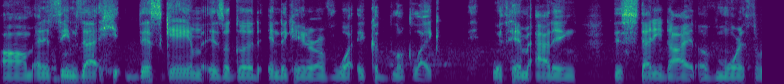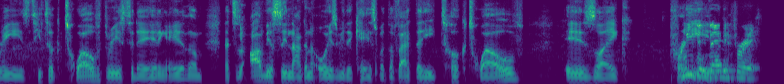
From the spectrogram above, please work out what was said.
Um, and it seems that he, this game is a good indicator of what it could look like with him adding this steady diet of more threes. He took 12 threes today, hitting eight of them. That's obviously not going to always be the case, but the fact that he took 12 is like pretty. We've been begging for it.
